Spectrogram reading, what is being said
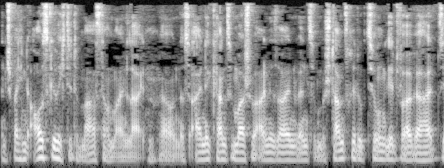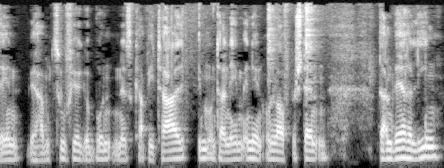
entsprechend ausgerichtete Maßnahmen einleiten. Ja, und das eine kann zum Beispiel eine sein, wenn es um Bestandsreduktion geht, weil wir halt sehen, wir haben zu viel gebundenes Kapital im Unternehmen, in den Umlaufbeständen. Dann wäre Lean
